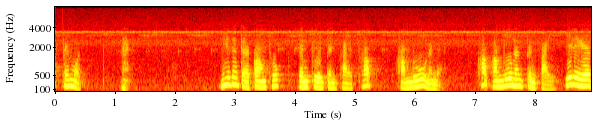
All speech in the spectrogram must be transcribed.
กไปหมดนี่ตั้งแต่กองทุกเป็นปืนเป็นไฟเพราะความรู้นั่นแหละเพราะความรู้นั้นเป็นไฟกิเลส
